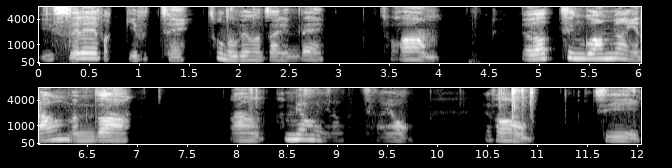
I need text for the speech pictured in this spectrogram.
이 쓰레받기 부채 1,500원짜리인데 저가 여자친구 한 명이랑 남자랑 한 명이랑 같이 가요. 그래서 같이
